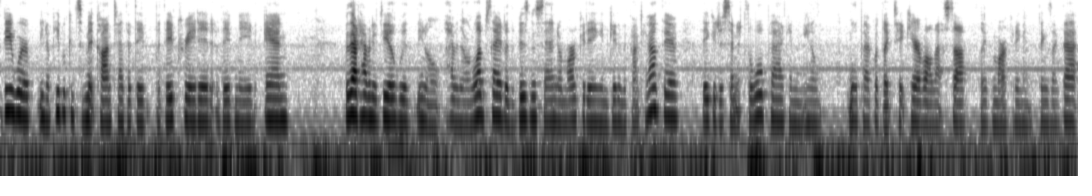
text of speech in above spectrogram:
be where you know people can submit content that they've that they've created or they've made, and without having to deal with you know having their own website or the business end or marketing and getting the content out there they could just send it to the Woolpack and you know Woolpack would like take care of all that stuff like the marketing and things like that.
